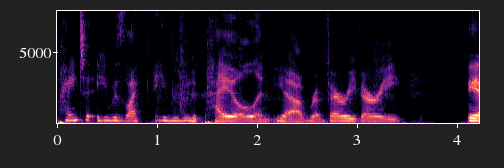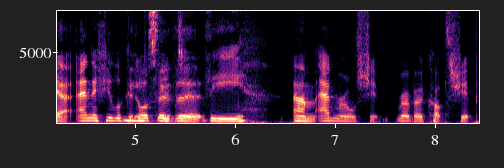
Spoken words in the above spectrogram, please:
painted. He was like he was really pale and yeah, very very. Yeah, and if you look at also the the um, Admiral's ship, Robocop's ship,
